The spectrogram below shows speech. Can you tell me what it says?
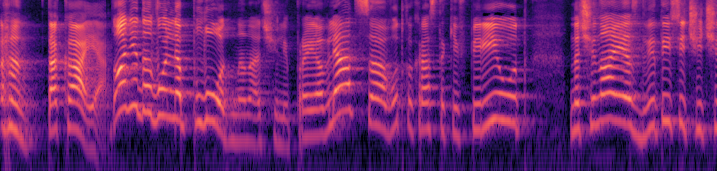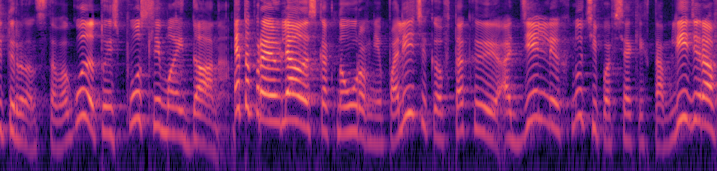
такая. Но они довольно плотно начали проявляться вот как раз таки в период начиная с 2014 года, то есть после Майдана. Это проявлялось как на уровне политиков, так и отдельных, ну типа всяких там лидеров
